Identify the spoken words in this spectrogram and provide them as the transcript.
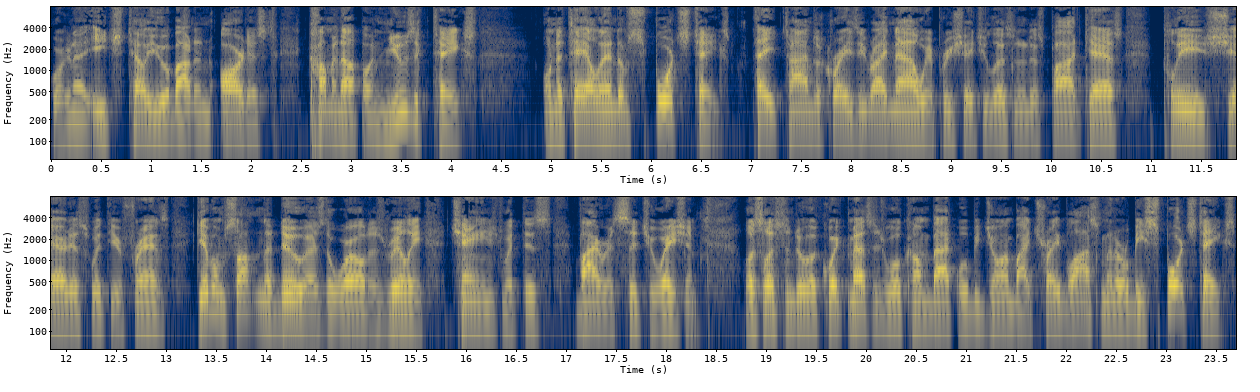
We're going to each tell you about an artist coming up on Music Takes on the tail end of sports takes. Hey, times are crazy right now. We appreciate you listening to this podcast. Please share this with your friends. Give them something to do as the world has really changed with this virus situation. Let's listen to a quick message. We'll come back. We'll be joined by Trey Blossman. It'll be sports takes,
